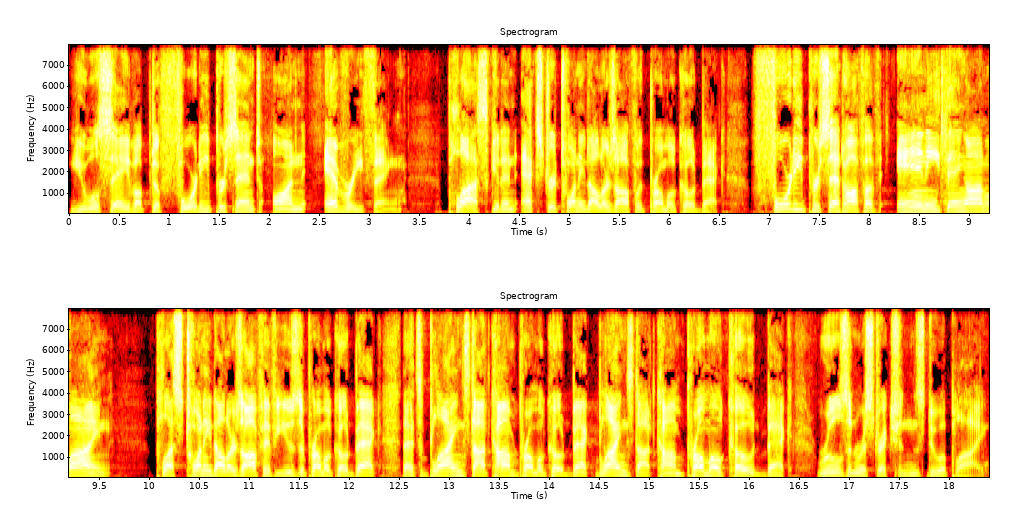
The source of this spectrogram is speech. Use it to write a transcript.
you will save up to 40% on everything. Plus, get an extra $20 off with promo code BECK. 40% off of anything online. Plus $20 off if you use the promo code BECK. That's blinds.com, promo code BECK. Blinds.com, promo code BECK. Rules and restrictions do apply.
